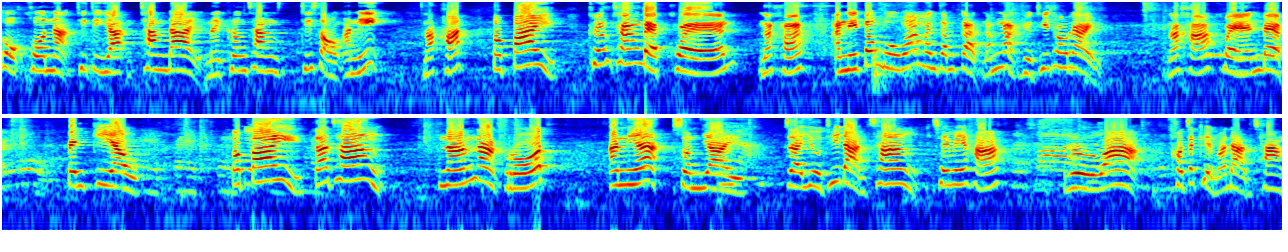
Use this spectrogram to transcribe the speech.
6 คนน่ะทิจิยะช่างได้ในเครื่องช่างที่ 2 อันนี้นะคะ ต่อไปเครื่องช่างแบบแขวนนะคะ อันนี้ต้องดูว่ามันจำกัดน้ำหนักอยู่ที่เท่าไหร่นะคะ แขวนแบบเป็นเกลียว ต่อไปตาช่างน้ำหนักรถ อันเนี้ยส่วนใหญ่จะอยู่ที่ด่านช่างใช่ไหมคะ หรือว่า เขาจะเขียนว่าด่านช่าง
